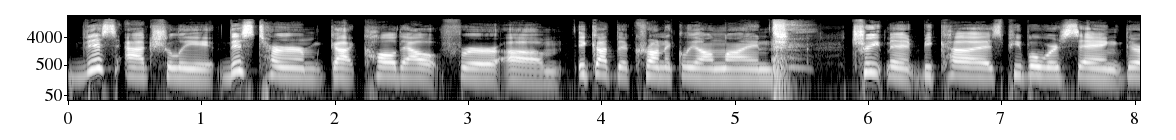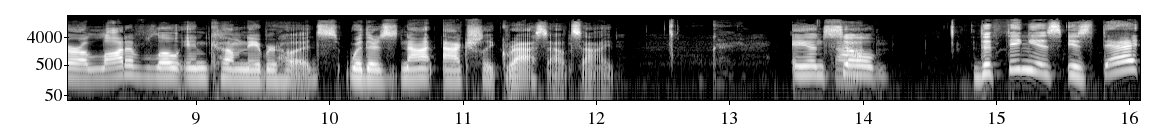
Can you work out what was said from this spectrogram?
this actually this term got called out for um, it got the chronically online treatment because people were saying there are a lot of low income neighborhoods where there's not actually grass outside. Okay. And so the thing is is that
